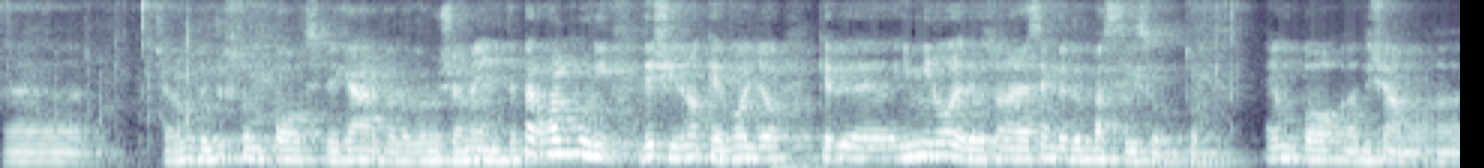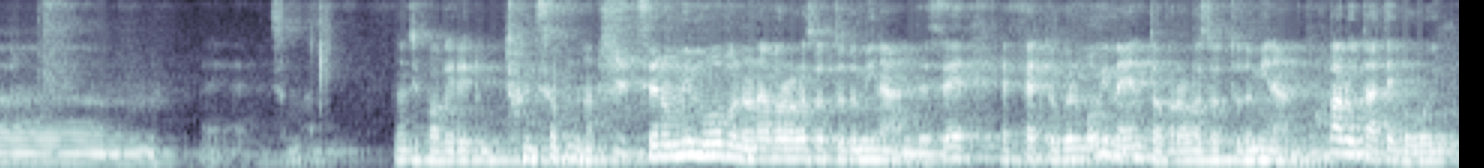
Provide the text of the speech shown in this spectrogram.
Eh, cioè, l'ho voluto giusto un po' spiegarvelo velocemente, però alcuni decidono che voglio che eh, in minore devo suonare sempre due bassi di sotto. È un po', eh, diciamo, eh, non si può avere tutto, insomma, se non mi muovo non avrò la sottodominante, se effetto quel movimento avrò la sottodominante. Valutate voi.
